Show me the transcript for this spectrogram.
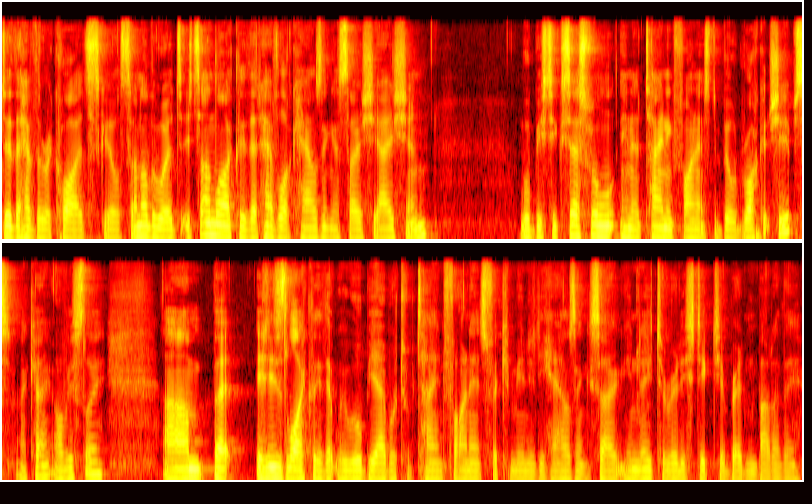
Do they have the required skills? So in other words, it's unlikely that Havelock Housing Association will be successful in attaining finance to build rocket ships, okay, obviously. Um, but it is likely that we will be able to obtain finance for community housing. So you need to really stick to your bread and butter there.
